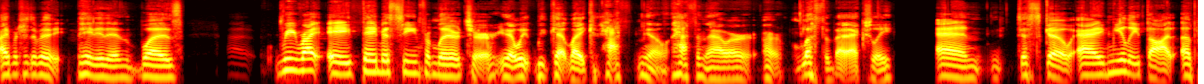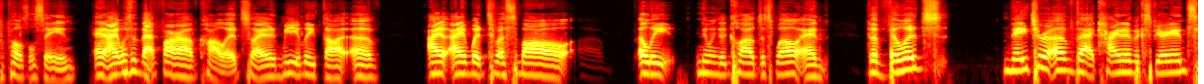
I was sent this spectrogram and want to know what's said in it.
I participated in was uh, rewrite a famous scene from literature. You know, we, we get like half, you know, half an hour or less than that actually, and just go. And I immediately thought of proposal scene. And I wasn't that far out of college, so I immediately thought of I, I went to a small elite New England college as well, and the village nature of that kind of experience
